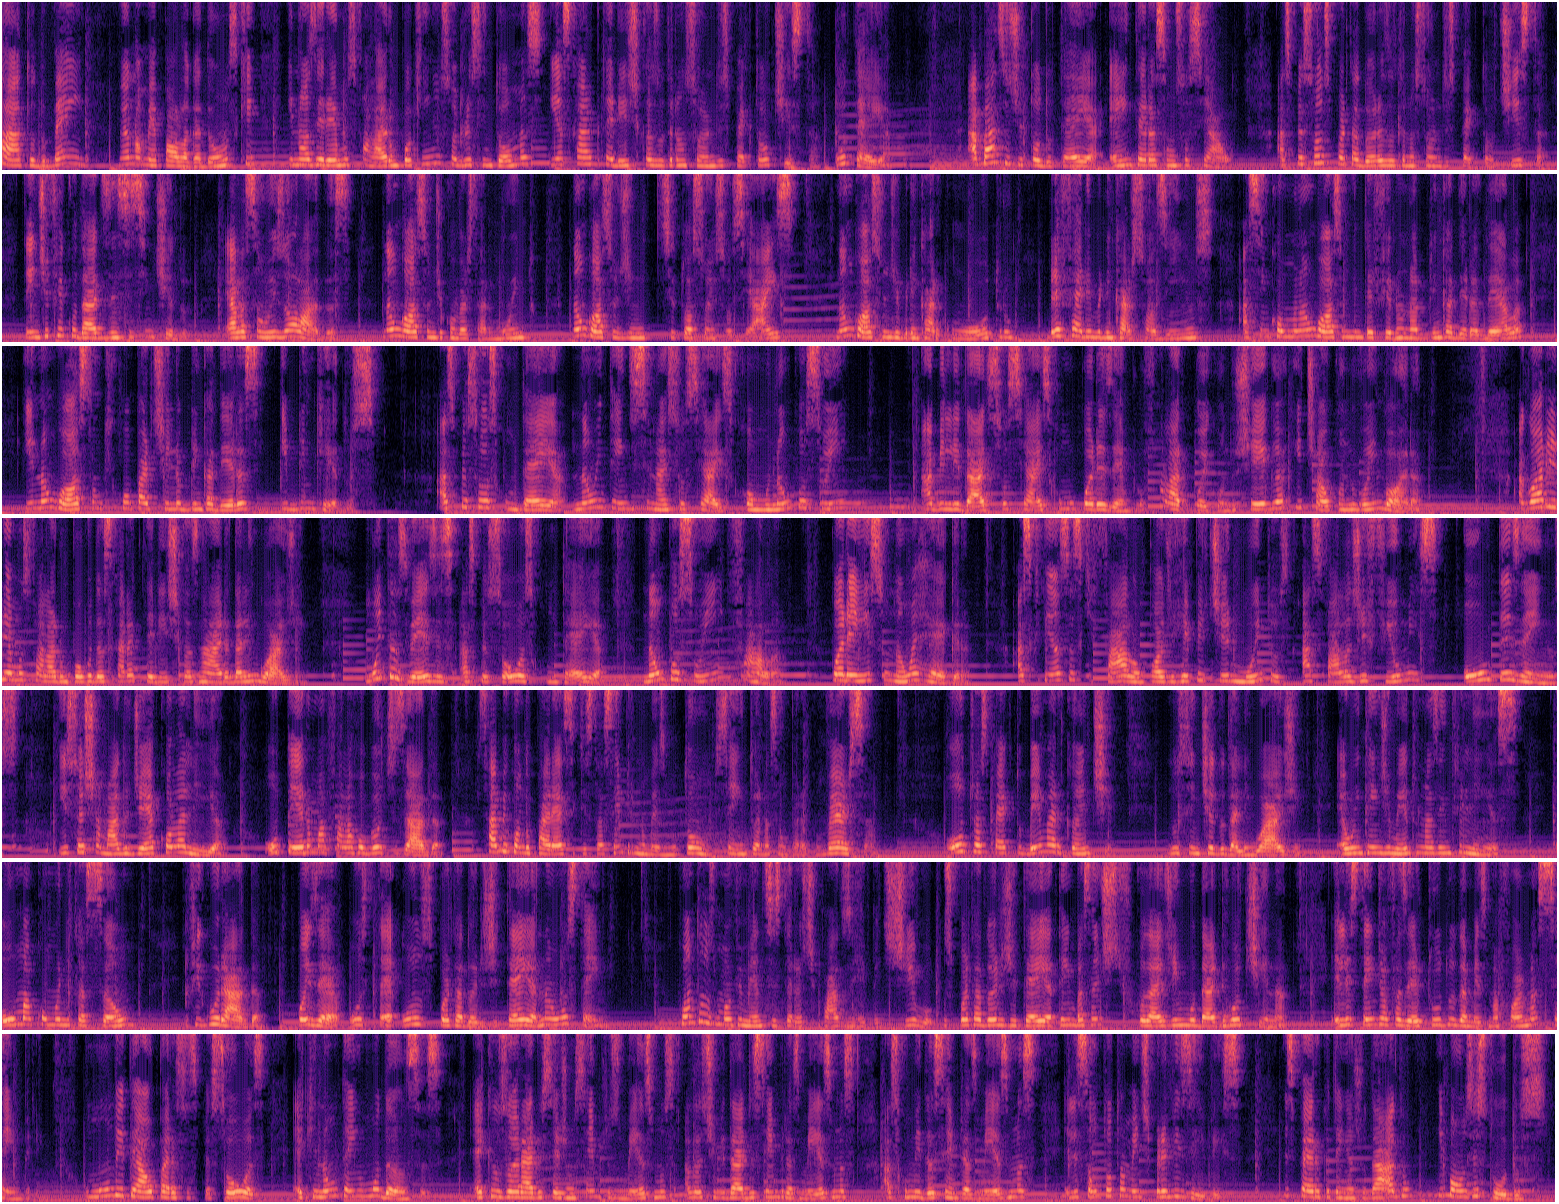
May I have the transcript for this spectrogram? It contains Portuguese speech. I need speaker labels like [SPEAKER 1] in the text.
[SPEAKER 1] Olá, tudo bem? Meu nome é Paula Gadonski e nós iremos falar um pouquinho sobre os sintomas e as características do transtorno do espectro autista, o TEA. A base de todo o TEA é a interação social. As pessoas portadoras do transtorno do espectro autista têm dificuldades nesse sentido. Elas são isoladas, não gostam de conversar muito, não gostam de situações sociais, não gostam de brincar com o outro, preferem brincar sozinhos, assim como não gostam que interfiram na brincadeira dela e não gostam que compartilhem brincadeiras e brinquedos. As pessoas com TEA não entendem sinais sociais, como não possuem habilidades sociais, como por exemplo, falar oi quando chega e tchau quando vou embora. Agora iremos falar um pouco das características na área da linguagem. Muitas vezes as pessoas com TEA não possuem fala, porém isso não é regra. As crianças que falam podem repetir muitos as falas de filmes ou desenhos. Isso é chamado de ecolalia, ou ter uma fala robotizada. Sabe quando parece que está sempre no mesmo tom, sem entonação para a conversa? Outro aspecto bem marcante no sentido da linguagem é o entendimento nas entrelinhas, ou uma comunicação figurada. Pois é, os, os portadores de TEA não os têm. Quanto aos movimentos estereotipados e repetitivos, os portadores de TEA têm bastante dificuldade em mudar de rotina. Eles tendem a fazer tudo da mesma forma sempre. O mundo ideal para essas pessoas é que não tenham mudanças, é que os horários sejam sempre os mesmos, as atividades sempre as mesmas, as comidas sempre as mesmas, eles são totalmente previsíveis. Espero que tenha ajudado e bons estudos!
